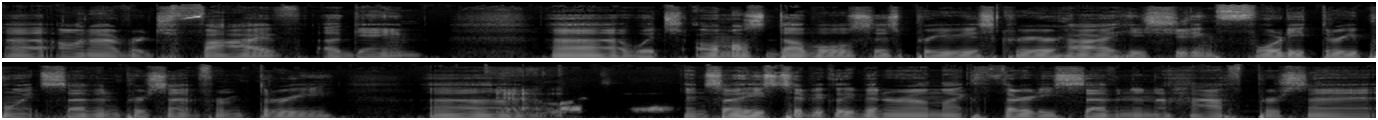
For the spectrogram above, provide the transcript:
uh, on average five a game, uh, which almost doubles his previous career high. He's shooting 43.7% from three. Um, yeah, and so he's typically been around like 37.5%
